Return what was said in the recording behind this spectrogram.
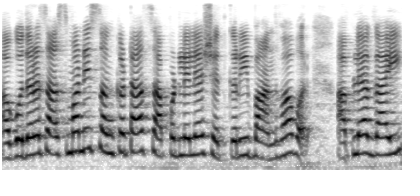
अगोदरच आसमानी संकटात सापडलेल्या शेतकरी बांधवावर आपल्या गायी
